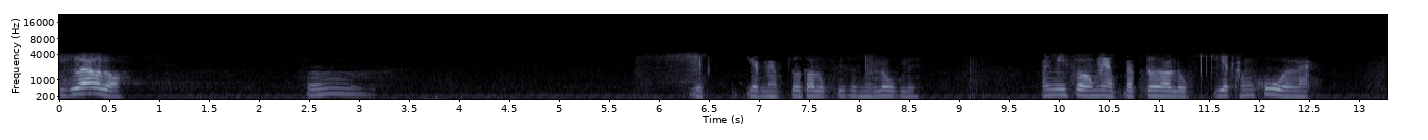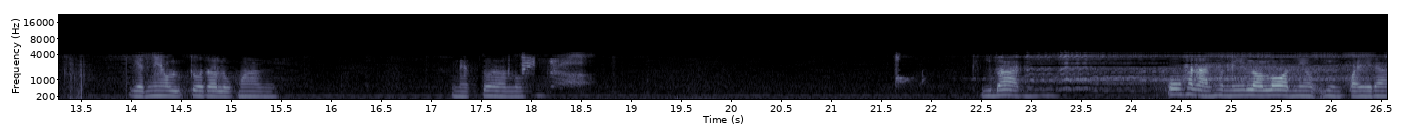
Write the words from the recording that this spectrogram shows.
อีกแล้วเหรออเหยียด เหยียดแมปตัวตลกที่สุดในโลกเลยมันมีสองแมปแบบตัวตลกเกลียดทั้งคู่แหละ เกลียดแนวตัวตลกมากเลยแมปตัวตลกผีบ้านโอ้ขนาดเท่านี้เรารอดแนวเอียงไปได้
